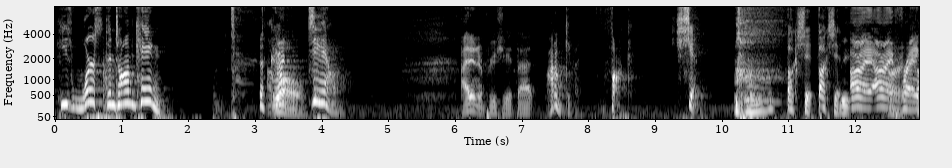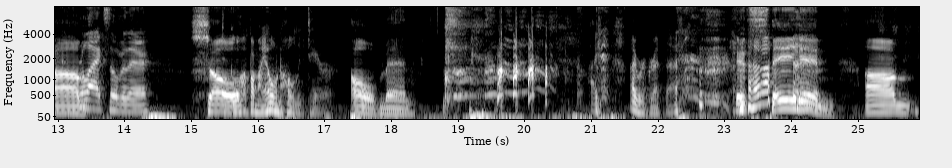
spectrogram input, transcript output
He's worse than Tom King. God Whoa. damn! I didn't appreciate that. I don't give a fuck. Shit. Fuck shit. Fuck shit. All right, all right, Frank, um, relax over there. Go So, off on my own holy terror. oh man, I I regret that. it's staying in. Um,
